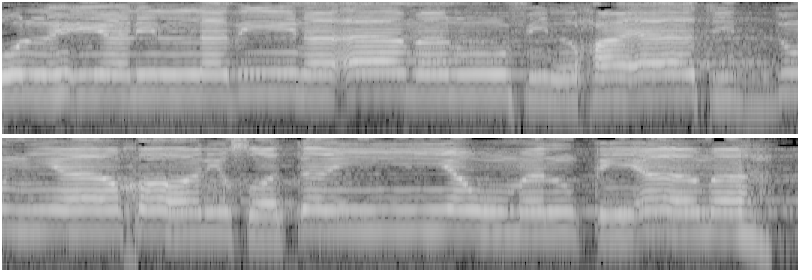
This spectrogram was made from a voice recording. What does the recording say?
قل هي للذين آمنوا في الحياة الدنيا خالصة يوم القيامة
